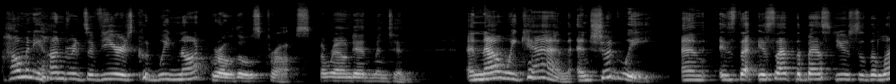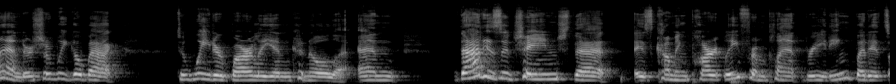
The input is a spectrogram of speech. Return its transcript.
how many hundreds of years could we not grow those crops around Edmonton? And now we can. And should we? And is that is that the best use of the land? Or should we go back to wheat or barley and canola? And that is a change that is coming partly from plant breeding, but it's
